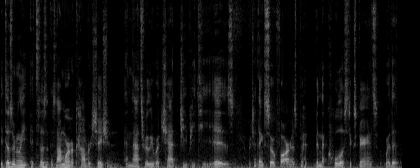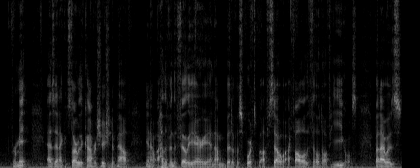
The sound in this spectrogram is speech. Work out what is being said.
it doesn't really it doesn't it's not more of a conversation. And that's really what chat gpt is which i think so far has been the coolest experience with it for me. As in i can start with a conversation about you know i live in the philly area and i'm a bit of a sports buff so i follow the philadelphia eagles. But i was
